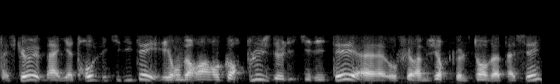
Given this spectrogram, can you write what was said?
parce que bah, il y a trop de liquidités et on aura encore plus de liquidités euh, au fur et à mesure que le temps va passer.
